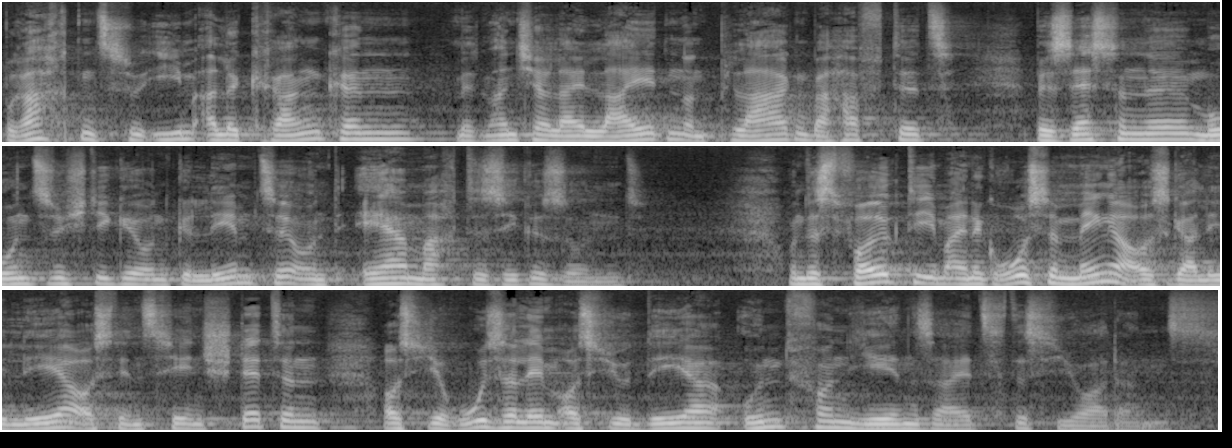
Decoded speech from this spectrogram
brachten zu ihm alle Kranken, mit mancherlei Leiden und Plagen behaftet, Besessene, Mondsüchtige und Gelähmte, und er machte sie gesund. Und es folgte ihm eine große Menge aus Galiläa, aus den zehn Städten, aus Jerusalem, aus Judäa und von jenseits des Jordans.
